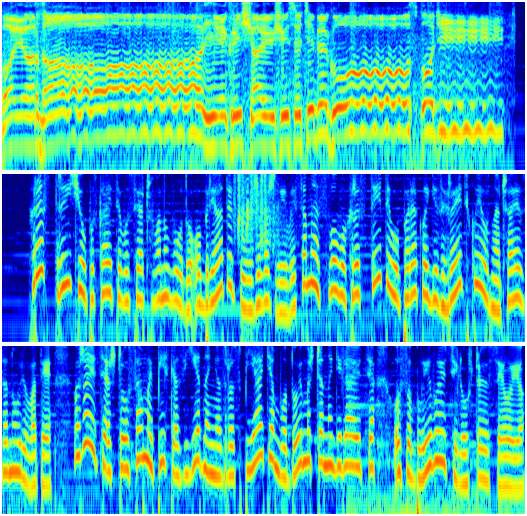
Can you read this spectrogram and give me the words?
Во Йордані, крещающийся тебе, Господи. Хрест тричі опускається в освячувану воду. Обряд дуже важливий. Саме слово хрестити у перекладі з грецької означає занурювати. Вважається, що саме після з'єднання з розп'яттям водоймища наділяються особливою цілющою силою.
